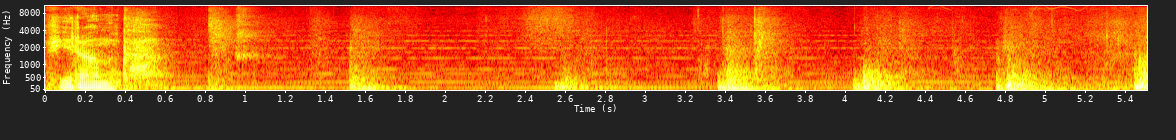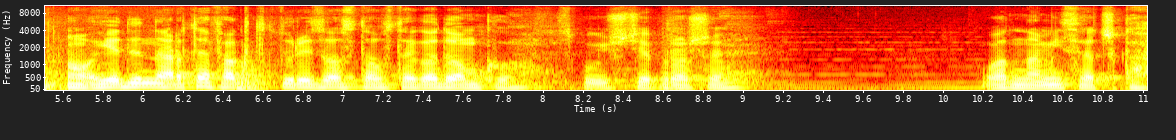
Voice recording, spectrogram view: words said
Firanka. O, jedyny artefakt, który został z tego domku. Spójrzcie proszę. Ładna miseczka.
